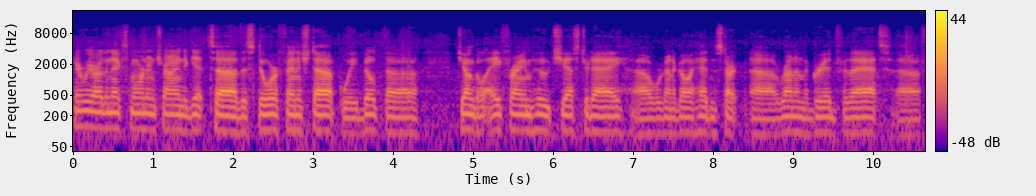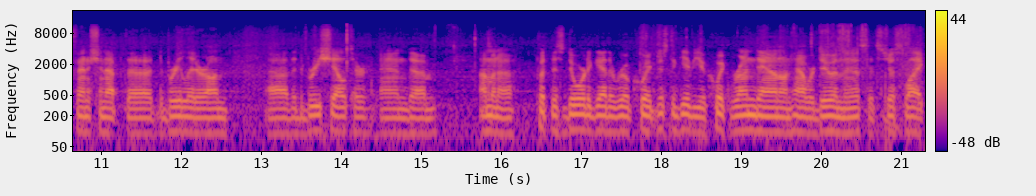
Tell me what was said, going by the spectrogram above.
here we are the next morning trying to get uh, this door finished up. We built the jungle A-frame hooch yesterday. Uh, we're going to go ahead and start running the grid for that, finishing up the debris litter on the debris shelter, and um, I'm going to put this door together real quick just to give you a quick rundown on how we're doing this. It's just like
